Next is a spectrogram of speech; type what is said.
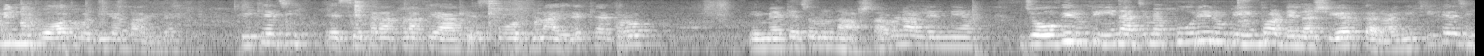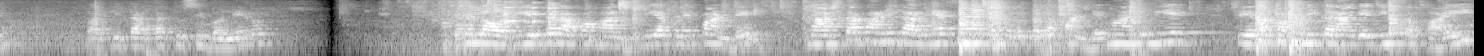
ਮੈਨੂੰ ਬਹੁਤ ਵਧੀਆ ਲੱਗਦਾ ਠੀਕ ਹੈ ਜੀ? ਇਸੇ ਤਰ੍ਹਾਂ ਆਪਣਾ ਪਿਆਰ ਤੇ ਸਪੋਰਟ ਬਣਾਈ ਰੱਖਿਆ ਕਰੋ। ਤੇ ਮੈਂ ਕਿਹਾ ਚਲੋ ਨਾਸ਼ਤਾ ਬਣਾ ਲੈਂਦੇ ਆ ਜੋ ਵੀ ਰੁਟੀਨ ਅੱਜ ਮੈਂ ਪੂਰੀ ਰੁਟੀਨ ਤੁਹਾਡੇ ਨਾਲ ਸ਼ੇਅਰ ਕਰਾਂਗੀ, ਠੀਕ ਹੈ ਜੀ? ਬਾਕੀ ਤਦ ਤੱਕ ਤੁਸੀਂ ਬਨੇ ਰਹੋ। ਤੇ ਲਓ ਜੀ, ਇੱਧਰ ਆਪਾਂ ਮਾਂਜ ਲਈਏ ਆਪਣੇ ਭਾਂਡੇ। ਨਾਸ਼ਤਾ ਪਾਣੀ ਕਰ ਲਿਆ ਸੀ, ਮੈਂ ਚਲੋ ਪਹਿਲਾਂ ਭਾਂਡੇ ਮਾਂਜ ਲਈਏ। ਫਿਰ ਆਪਾਂ ਆਪਣੀ ਕਰਾਂਗੇ ਜੀ ਸਫ਼ਾਈ।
